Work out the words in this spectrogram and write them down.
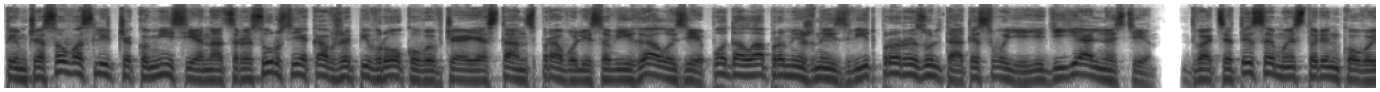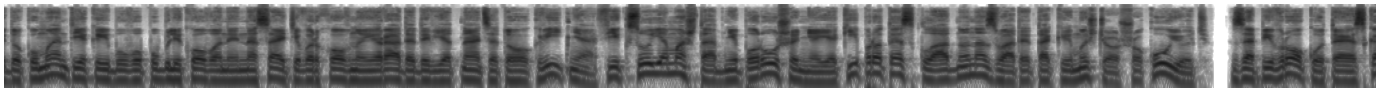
Тимчасова слідча комісія Нацресурс, яка вже півроку вивчає стан справ у лісовій галузі, подала проміжний звіт про результати своєї діяльності. 27-сторінковий документ, який був опублікований на сайті Верховної Ради 19 квітня, фіксує масштабні порушення, які проте складно назвати такими, що шокують. За півроку ТСК,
